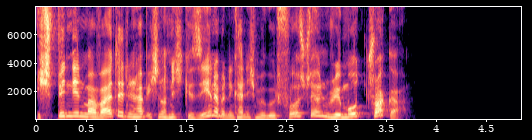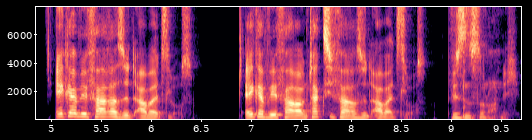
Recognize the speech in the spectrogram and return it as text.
Ich spinne den mal weiter, den habe ich noch nicht gesehen, aber den kann ich mir gut vorstellen. Remote Trucker. Lkw-Fahrer sind arbeitslos. Lkw-Fahrer und Taxifahrer sind arbeitslos. Wissen es nur noch nicht.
